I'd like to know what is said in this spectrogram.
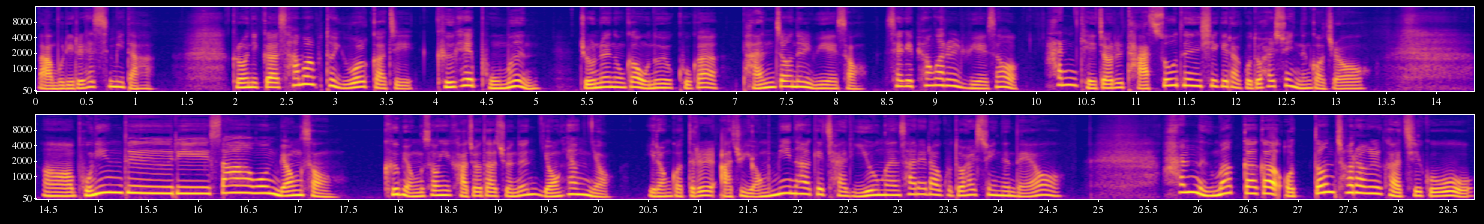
마무리를 했습니다. 그러니까 3월부터 6월까지 그해 봄은 존 레논과 오노요코가 반전을 위해서 세계 평화를 위해서 한 계절을 다 쏟은 시기라고도 할 수 있는 거죠. 어, 본인들이 쌓아온 명성, 그 명성이 가져다 주는 영향력, 이런 것들을 아주 영민하게 잘 이용한 사례라고도 할 수 있는데요. 한 음악가가 어떤 철학을 가지고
